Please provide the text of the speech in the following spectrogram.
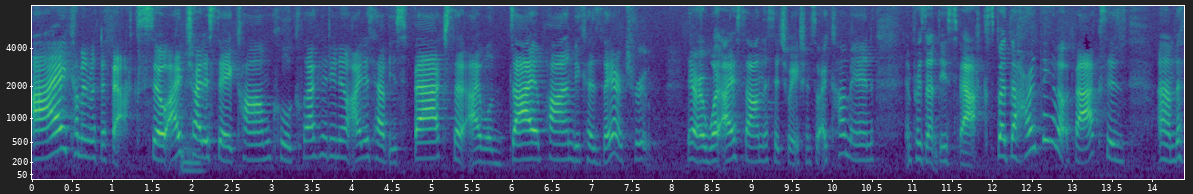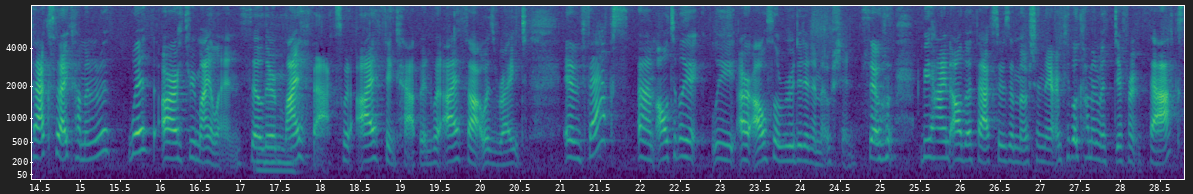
I come in with the facts. So I try Mm. to stay calm, cool, collected. You know, I just have these facts that I will die upon because they are true. They are what I saw in the situation. So I come in and present these facts. But the hard thing about facts is um, the facts that I come in with, with are through my lens. So they're my facts, what I think happened, what I thought was right. And facts um, ultimately are also rooted in emotion. So behind all the facts, there's emotion there. And people come in with different facts.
